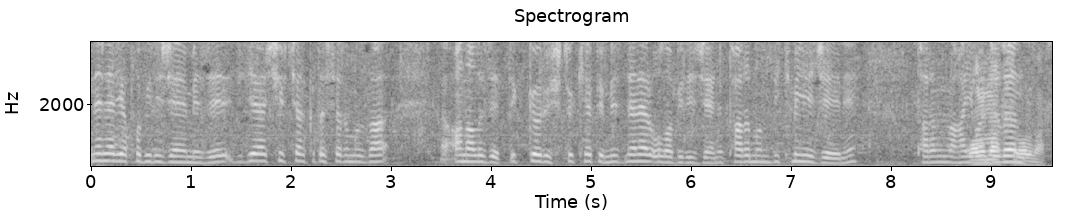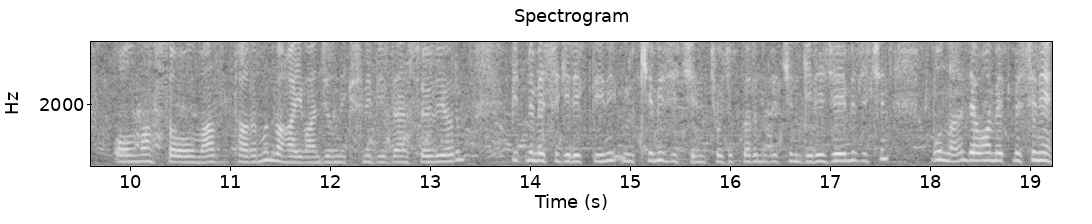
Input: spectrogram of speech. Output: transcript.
neler yapabileceğimizi, diğer çiftçi arkadaşlarımızla e, analiz ettik, görüştük. Hepimiz neler olabileceğini, tarımın bitmeyeceğini, tarım ve hayvancılığın olmaz. olmazsa olmaz tarımın ve hayvancılığın ikisini birden söylüyorum. Bitmemesi gerektiğini ülkemiz için, çocuklarımız için, geleceğimiz için bunların devam etmesini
